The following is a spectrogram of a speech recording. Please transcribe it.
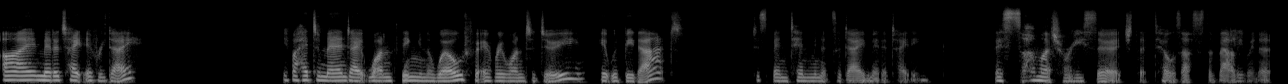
I meditate every day. If I had to mandate one thing in the world for everyone to do, it would be that to spend 10 minutes a day meditating. There's so much research that tells us the value in it.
